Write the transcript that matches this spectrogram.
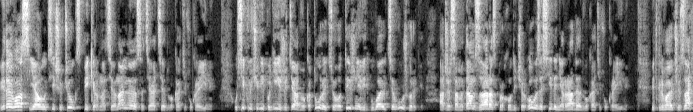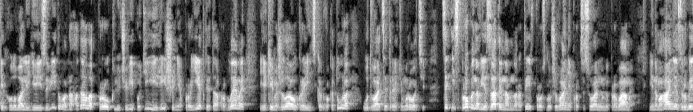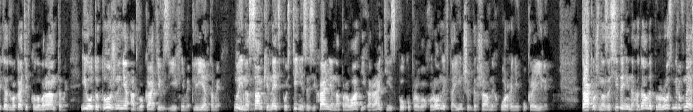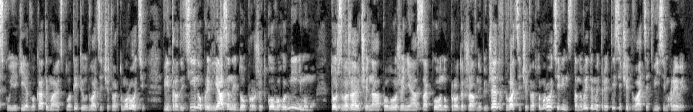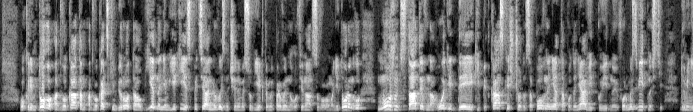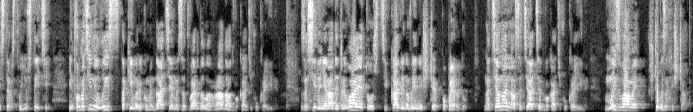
Вітаю вас, я Олексій Шевчук, спікер Національної асоціації адвокатів України. Усі ключові події життя адвокатури цього тижня відбуваються в Ужгороді, адже саме там зараз проходить чергове засідання Ради адвокатів України. Відкриваючи захід, голова Лідія Ізовітова нагадала про ключові події, рішення, проєкти та проблеми, якими жила українська адвокатура у 2023 році. Це і спроби нав'язати нам наратив про зловживання процесуальними правами, і намагання зробити адвокатів колаборантами, і ототожнення адвокатів з їхніми клієнтами. Ну і на сам кінець постійні зазіхання на права і гарантії з боку правоохоронних та інших державних органів України. Також на засіданні нагадали про розмір внеску, який адвокати мають сплатити у 2024 році. Він традиційно прив'язаний до прожиткового мінімуму. Тож, зважаючи на положення закону про державний бюджет, в 2024 році він становитиме 3028 гривень. Окрім того, адвокатам, адвокатським бюро та об'єднанням, які є спеціально визначеними суб'єктами первинного фінансового моніторингу, можуть стати в нагоді деякі підказки щодо заповнення та подання відповідної форми звітності до Міністерства юстиції. Інформаційний лист з такими рекомендаціями затвердила Рада адвокатів України. Засідання ради триває, тож цікаві новини ще попереду. Національна асоціація адвокатів України. Ми з вами, щоби захищати.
